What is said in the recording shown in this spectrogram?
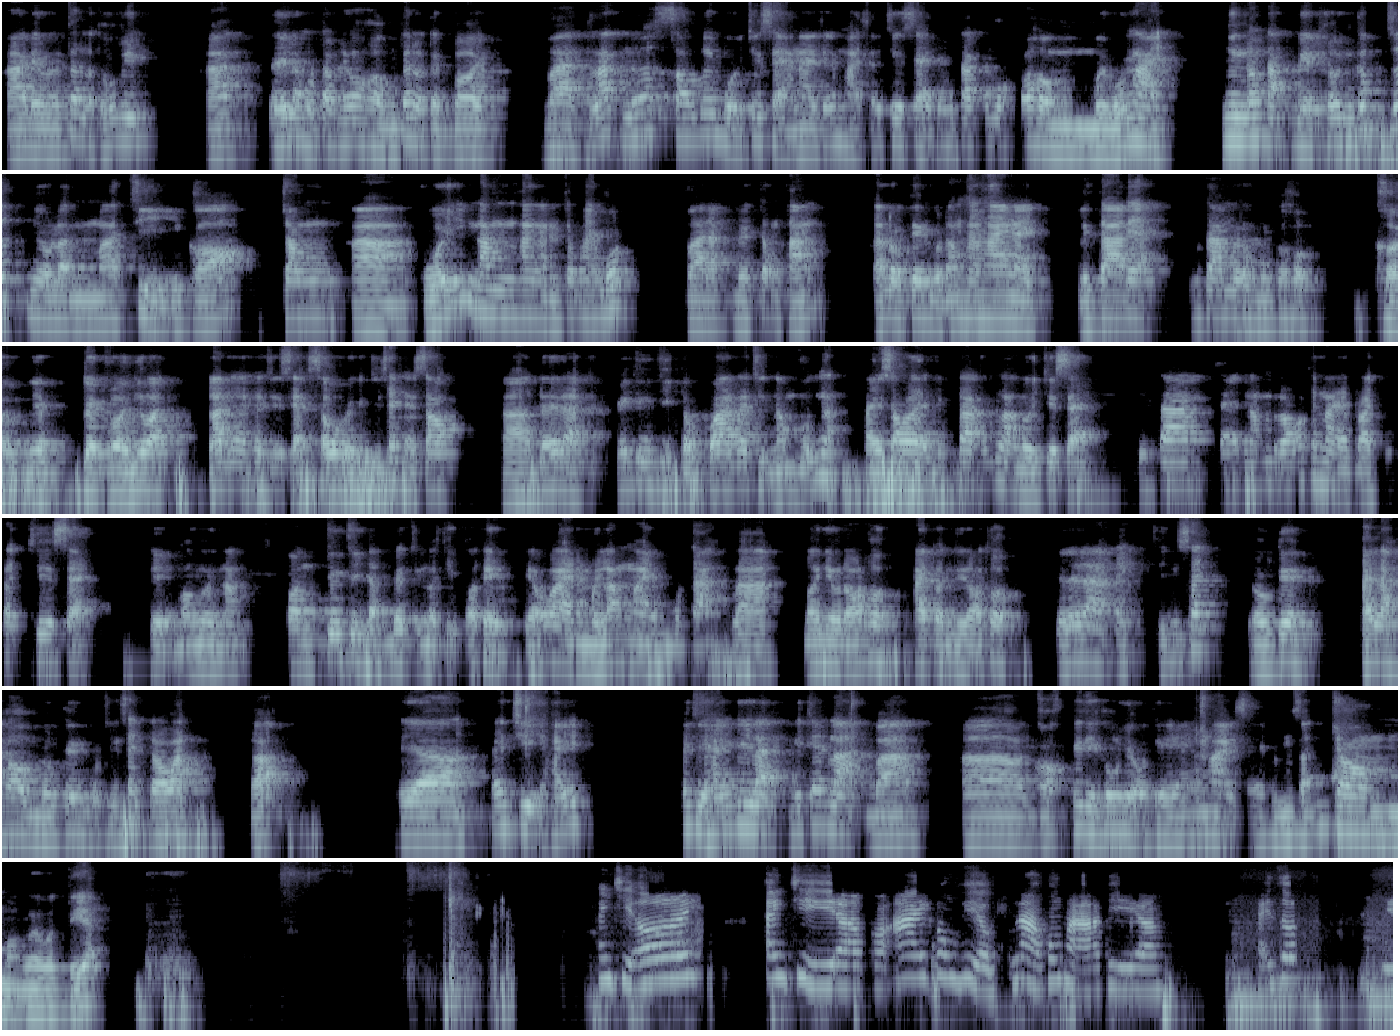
À, đều là rất là thú vị. À, đấy là một trong những hoa hồng rất là tuyệt vời. Và lát nữa sau cái buổi chia sẻ này thì em Hải sẽ chia sẻ chúng ta có một hoa hồng 14 ngày. Nhưng nó đặc biệt hơn gấp rất nhiều lần mà chỉ có trong à, cuối năm 2021 và đặc biệt trong tháng tháng đầu tiên của năm 22 này người ta đấy ạ, chúng ta mới được một cơ hội khởi nghiệp tuyệt vời như vậy. Lát nữa sẽ chia sẻ sâu về cái chính sách này sau. À, đây là cái chương trình tổng quan các chị nắm vững tại sau này chúng ta cũng là người chia sẻ. Chúng ta sẽ nắm rõ thế này và chúng ta chia sẻ để mọi người nắm. Còn chương trình đặc biệt thì nó chỉ có thể kéo dài 15 ngày một tháng là bao nhiêu đó thôi hai tuần gì đó thôi. Thế đây là cái chính sách đầu tiên hay là hồng đầu tiên của chính sách rau ăn đó. Thì uh, anh chị hãy anh chị hãy ghi lại ghi chép lại và uh, có cái gì không hiểu thì em Hải sẽ hướng dẫn cho mọi người một tí ạ. Anh chị ơi anh chị à, có ai không hiểu chỗ nào không hả? Thì à, hãy dơ thì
